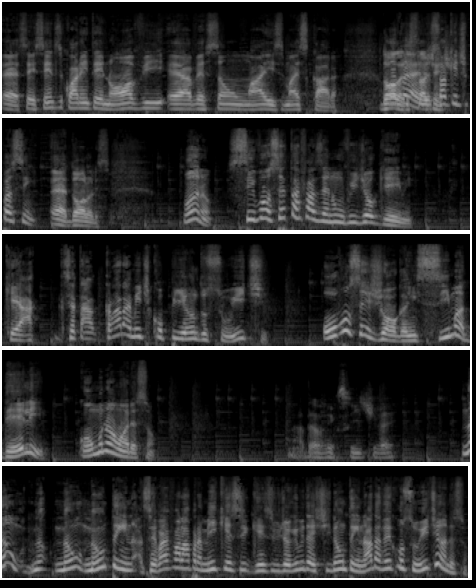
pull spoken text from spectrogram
é, 649 é a versão mais, mais cara. dólares, tá, velho, gente? Só que, tipo assim, é, dólares. Mano, se você tá fazendo um videogame que é a- que você tá claramente copiando o Switch, ou você joga em cima dele, como não, Anderson? Nada a ver com o Switch, velho. Não, não, não, não tem. Você vai falar pra mim que esse, que esse videogame da Steam não tem nada a ver com o Switch, Anderson?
